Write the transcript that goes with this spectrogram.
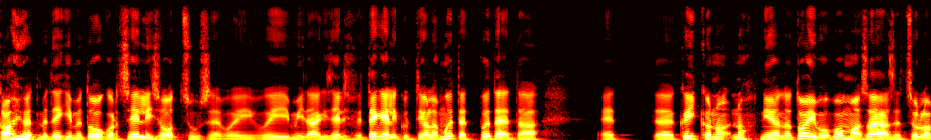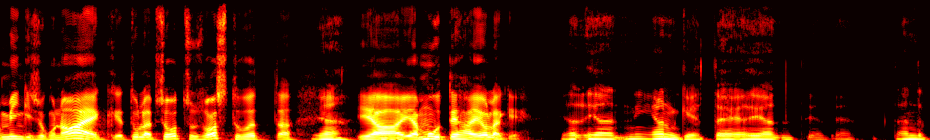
kahju, et me tegime tookord sellise otsuse või, või midagi sellist või tegelikult ei ole mõtet põdeda, et äh, kõik on noh, nii-öelda toimub omas ajas, et sul on mingisugune aeg, tuleb see otsus vastu võtta ja, ja, ja muud teha ei olegi. Ja, ja nii ongi, et ja tähendab,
